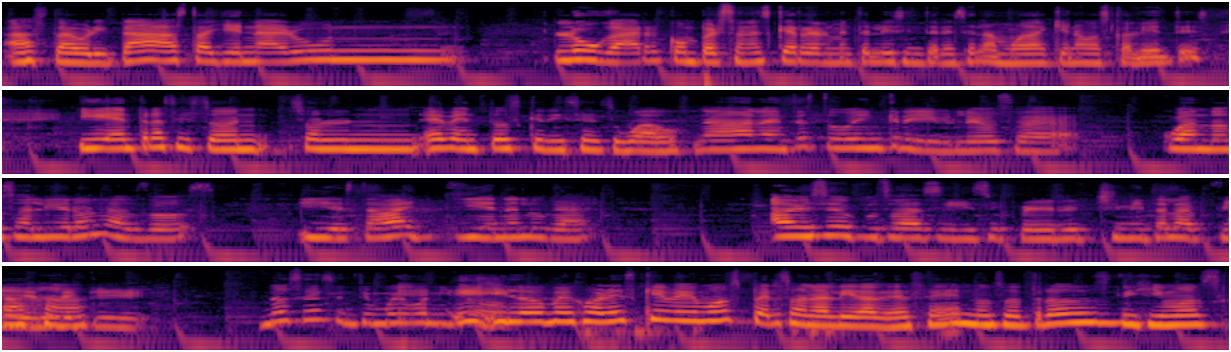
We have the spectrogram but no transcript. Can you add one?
hasta ahorita, hasta llenar un lugar con personas que realmente les interese la moda aquí en Aguascalientes. Y entras y son, son eventos que dices, wow. No, la gente estuvo increíble, o sea, cuando salieron las dos y estaba lleno el lugar. A mí se me puso así súper chinita la piel de que no sé, sentí muy bonito. Y, lo mejor es que vemos personalidades, ¿eh? Nosotros dijimos,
